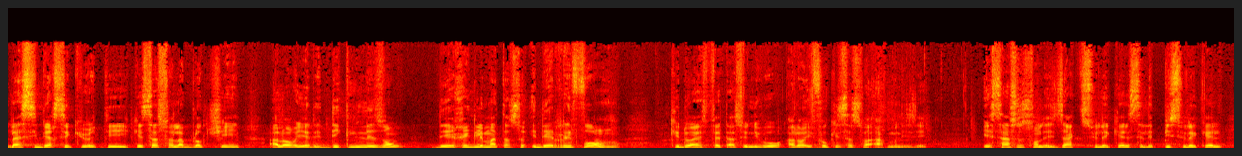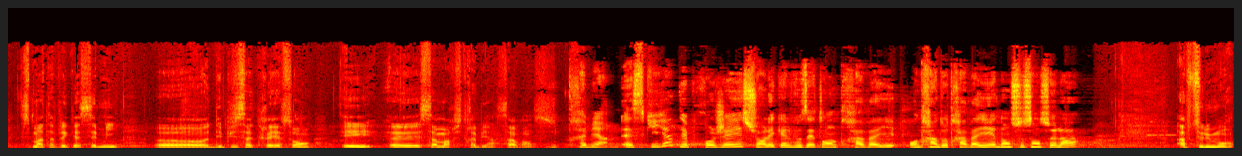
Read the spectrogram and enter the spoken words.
la cybersécurité, que ce soit la blockchain. Alors il y a des déclinaisons, des réglementations et des réformes qui doivent être faites à ce niveau. Alors il faut que ça soit harmonisé. Et ça, ce sont les actes sur lesquels, c'est les pistes sur lesquelles Smart Africa s'est mis euh, depuis sa création et euh, ça marche très bien, ça avance. Très bien. Est-ce qu'il y a des projets sur lesquels vous êtes en, en train de travailler dans ce sens-là? Absolument.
